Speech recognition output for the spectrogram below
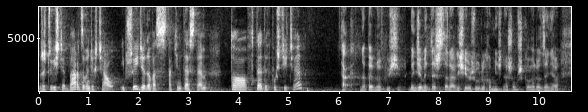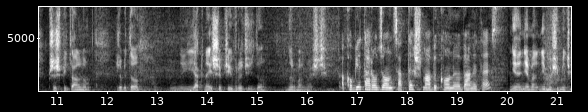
rzeczywiście bardzo będzie chciał i przyjdzie do Was z takim testem, to wtedy wpuścicie? Tak, na pewno wpuścimy. Będziemy też starali się już uruchomić naszą szkołę rodzenia przyszpitalną, żeby to jak najszybciej wrócić do normalności. A kobieta rodząca też ma wykonywany test? Nie, nie ma, nie musi mieć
